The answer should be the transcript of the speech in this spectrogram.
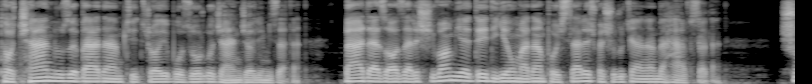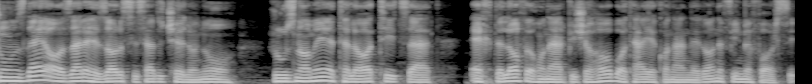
تا چند روز بعدم تیترای بزرگ و جنجالی می زدن. بعد از آذر شیوا هم یه عده دیگه اومدن پشت سرش و شروع کردن به حرف زدن. 16 آذر 1349 روزنامه اطلاعات تیت زد اختلاف هنرپیشه ها با تهیه کنندگان فیلم فارسی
